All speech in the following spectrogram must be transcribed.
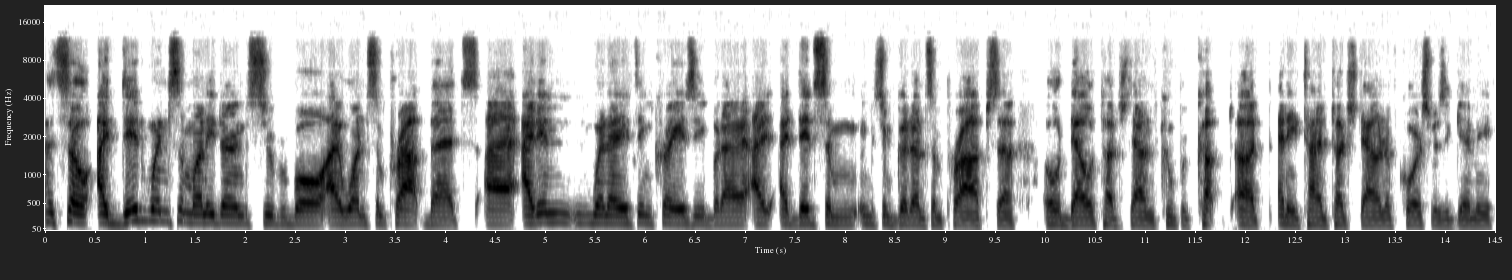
Uh, So I did win some money during the Super Bowl. I won some prop bets. I, I didn't win anything crazy, but I, I, I did some some good on some props. Uh, Odell touchdown, Cooper Kupp uh, anytime touchdown, of course, was a gimme.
